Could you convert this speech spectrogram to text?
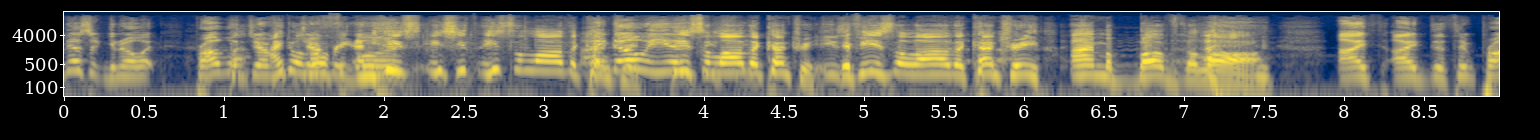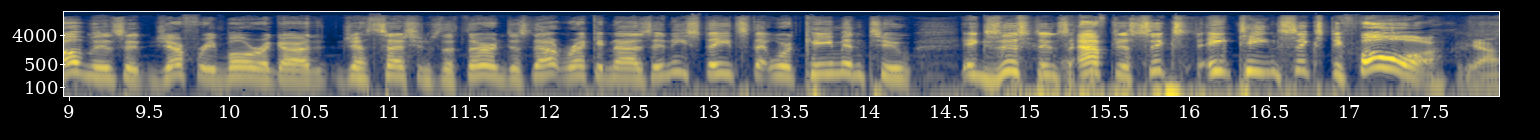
doesn't. You know what? Problem with Jeff- I don't Jeffrey know if he, and Bullard- he's, he's he's the law of the country. I know he is. He's the He's- law of the country. if he's the law of the country, I'm above the law. I, I, the th- problem is that Jeffrey Beauregard Jeff Sessions III does not recognize any states that were came into existence after six, 1864. yeah.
